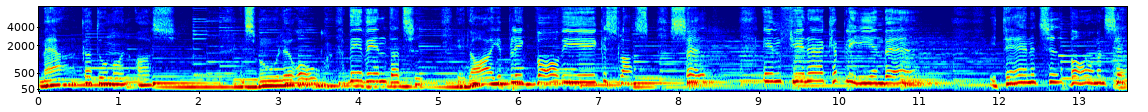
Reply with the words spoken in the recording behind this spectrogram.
mærker du mon os? En smule ro ved vintertid, et øjeblik, hvor vi ikke slås selv. En fjende kan blive en ven i denne tid, hvor man ser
